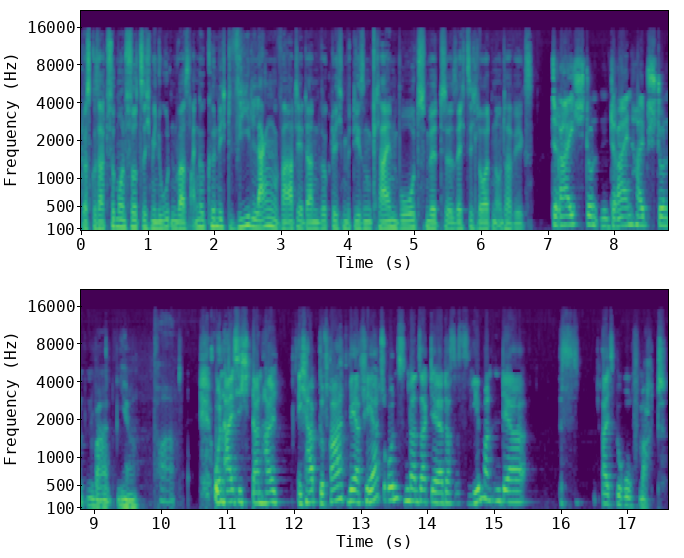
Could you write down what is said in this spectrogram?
Du hast gesagt, 45 Minuten war es angekündigt. Wie lang wart ihr dann wirklich mit diesem kleinen Boot mit 60 äh, Leuten unterwegs? Drei Stunden, dreieinhalb Stunden waren wir. Und als ich dann halt, ich habe gefragt, wer fährt uns? Und dann sagt er, das ist jemanden, der es als Beruf macht.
